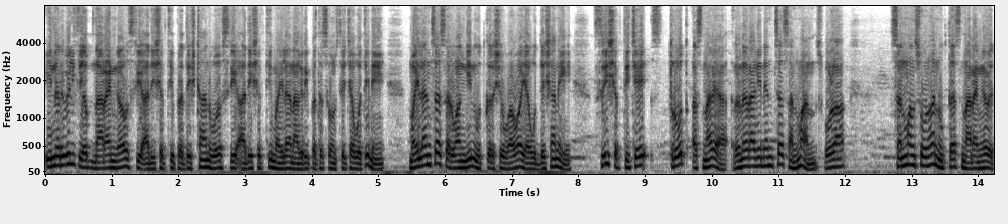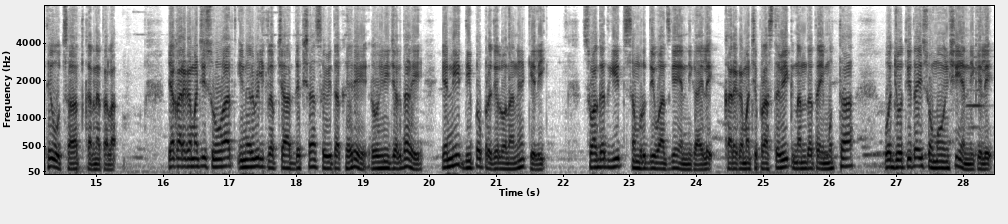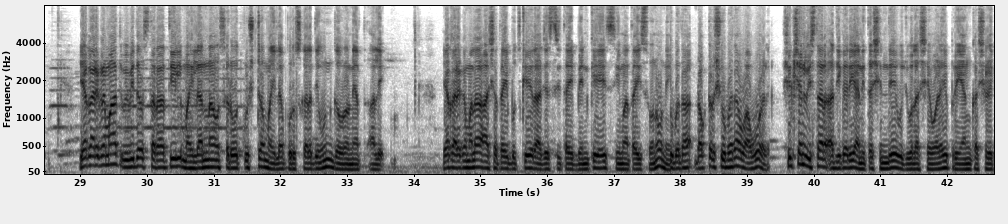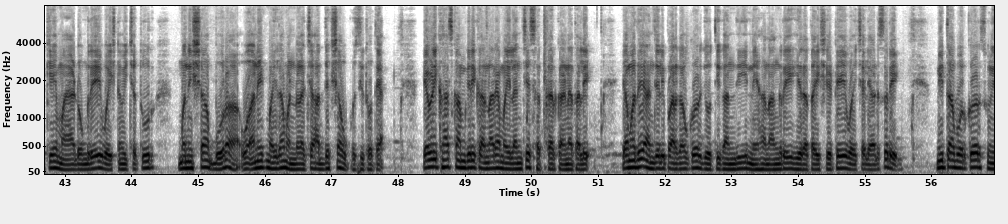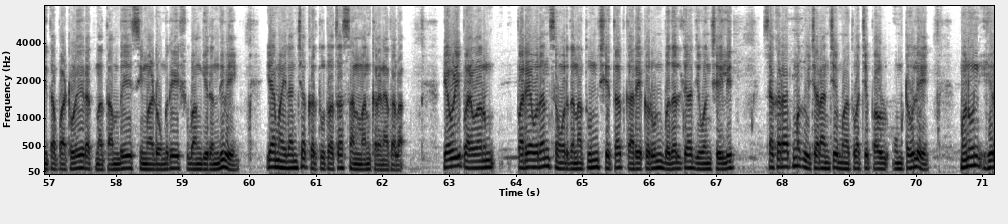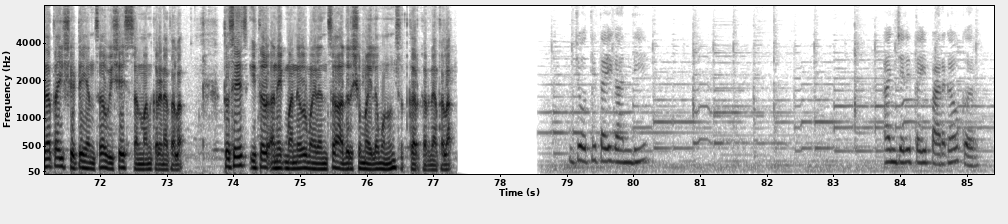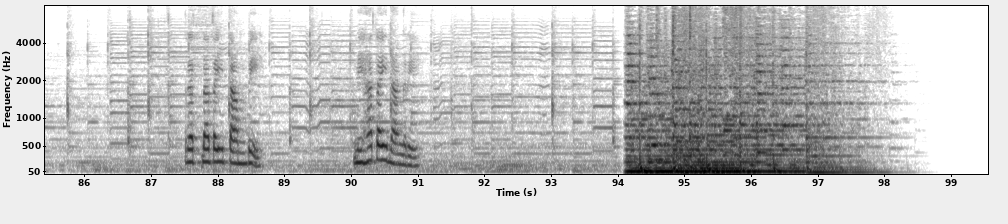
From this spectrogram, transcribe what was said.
Inner Wheel club Narayangaon Shri Adishakti प्रतिष्ठान व श्री आदिशक्ती महिला नागरी पतसंस्थेच्या वतीने महिलांचा सर्वांगीण उत्कर्ष व्हावा या उद्देशाने श्री शक्तीचे स्त्रोत असणाऱ्या रणरागिण्यांचा सन्मान सोहळा सन्मान सोहळा नुकताच नारायणगाव येथे उत्साहात करण्यात आला. या कार्यक्रमाची सुरुवात इनरविल क्लबच्या अध्यक्षा सविता खैरे रोहिणी जगदाळे यांनी दीप प्रज्वलनाने केली. स्वागत गीत समृद्धी वाजगे यांनी गायले. कार्यक्रमाचे प्रास्ताविक नंदाताई मुत्ता व ज्योतिताई सोमवंशी यांनी केले. या कार्यक्रमात विविध स्तरातील महिलांना सर्वोत्कृष्ट महिला पुरस्कार देऊन गौरवण्यात आले. या कार्यक्रमाला आशाताई बुचके राजश्रीताई बेनके सीमाताई सोनवणे डॉक्टर शुभदा वावळ शिक्षण विस्तार अधिकारी अनिता शिंदे उज्ज्वला शेवाळे प्रियांका शेळके माया डोंगरे वैष्णवी चतुर मनीषा बोरा व अनेक महिला मंडळाच्या अध्यक्षा उपस्थित होत्या. यावेळी खास कामगिरी करणाऱ्या महिलांचे सत्कार करण्यात आले. यामध्ये अंजली पारगावकर ज्योती गांधी नेहा नांगरे हिराताई शेटे वैशाली अडसरे नीता बोरकर सुनीता पाटोळे रत्ना तांबे सीमा डोंगरे शुभांगी रणदिवे या महिलांच्या कर्तृत्वाचा सन्मान करण्यात आला. यावेळी पर्यावरण पर्यावरण संवर्धनातून शेतात कार्य करून बदलत्या जीवनशैलीत सकारात्मक विचारांचे महत्त्वाचे पाऊल उमटवले म्हणून हिराताई शेटे यांचा विशेष सन्मान करण्यात आला. तसेच इतर अनेक मान्यवर महिलांचा आदर्श महिला म्हणून सत्कार करण्यात आला. ज्योतिताई गांधी अंजलीताई पारगावकर रत्नाताई तांबे नेहाताई नांगरे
